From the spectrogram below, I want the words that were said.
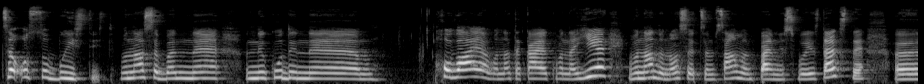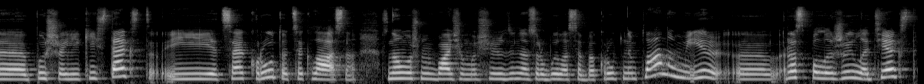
Це особистість. Вона себе не нікуди не ховає, вона така, як вона є, і вона доносить цим самим певні свої тексти, е, пише якийсь текст, і це круто, це класно. Знову ж ми бачимо, що людина зробила себе крупним планом і е, розположила текст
